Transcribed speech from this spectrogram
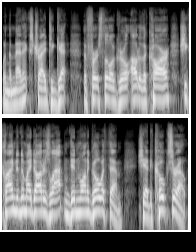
When the medics tried to get the first little girl out of the car, she climbed into my daughter's lap and didn't want to go with them. She had to coax her out.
